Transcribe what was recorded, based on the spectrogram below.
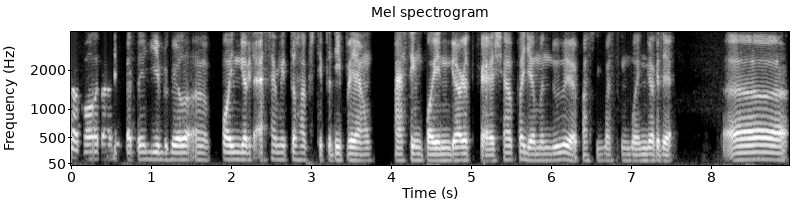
nah, kalau tadi katanya uh, point guard SM itu harus tipe-tipe yang passing point guard kayak siapa zaman dulu ya passing passing point guard ya. Uh,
